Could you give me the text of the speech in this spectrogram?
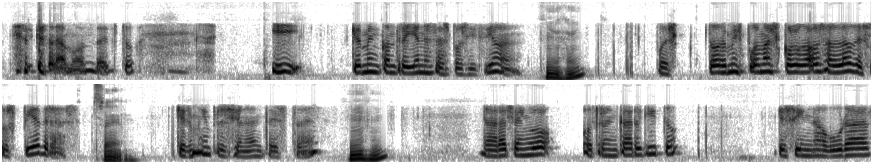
Es que la monda esto. ¿Y qué me encontré yo en esa exposición? Pues todos mis poemas colgados al lado de sus piedras, Sí. que es muy impresionante esto, ¿eh? Y ahora tengo otro encarguito, que es inaugurar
